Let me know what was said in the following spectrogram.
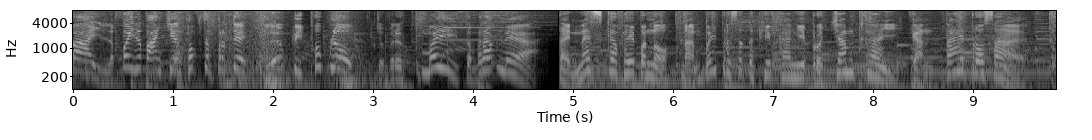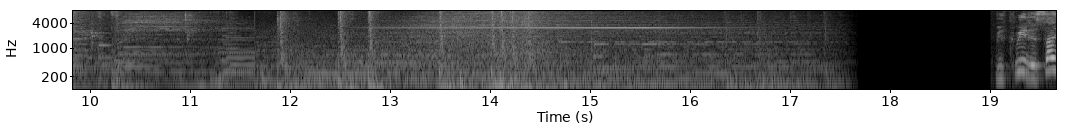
បាយល្បីល្បាញជាង60ប្រទេសលើពិភពលោកជម្រើសថ្មីសម្រាប់អ្នក តែ Nescafe ប៉ុណ្ណោះដើម្បីប្រសិទ្ធភាពការងារប្រចាំថ្ងៃកាន់តែប្រសើរវាគ្មានឫស្សី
